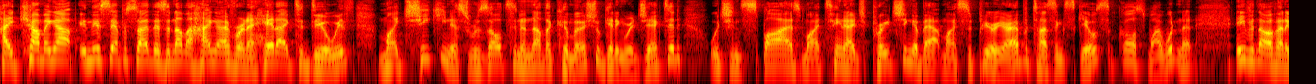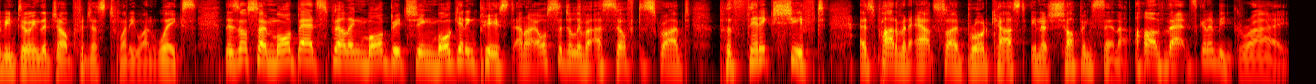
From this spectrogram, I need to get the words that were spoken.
Hey, coming up in this episode, there's another hangover and a headache to deal with. My cheekiness results in another commercial getting rejected, which inspires my teenage preaching about my superior advertising skills. Of course, why wouldn't it? Even though I've only been doing the job for just 21 weeks. There's also more bad spelling, more bitching, more getting pissed, and I also deliver a self described pathetic shift as part of an outside broadcast in a shopping centre. Oh, that's going to be great.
